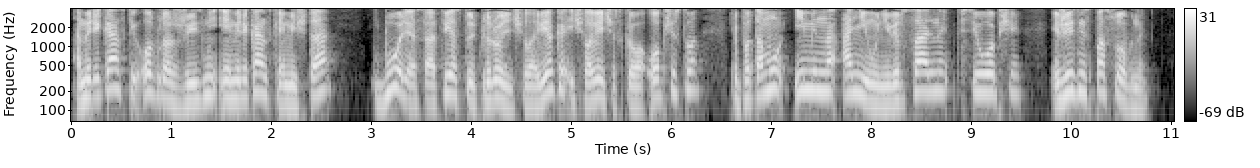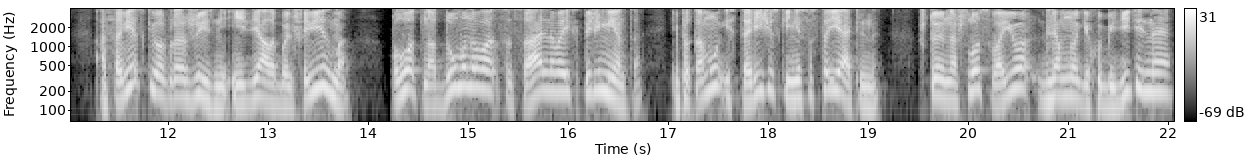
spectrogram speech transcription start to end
Американский образ жизни и американская мечта более соответствуют природе человека и человеческого общества, и потому именно они универсальны, всеобщи и жизнеспособны. А советский образ жизни и идеалы большевизма – плод надуманного социального эксперимента и потому исторически несостоятельны, что и нашло свое для многих убедительное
